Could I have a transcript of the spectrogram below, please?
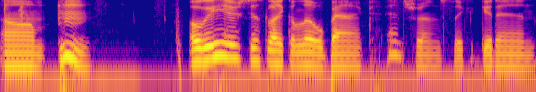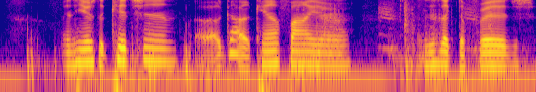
Um over here is just like a little back entrance so you could get in and here's the kitchen. Uh, I got a campfire. And this is like the fridge.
